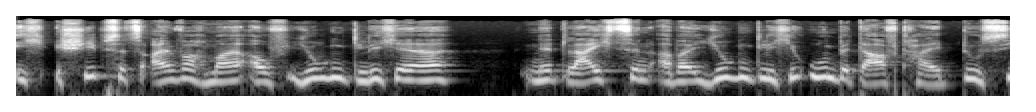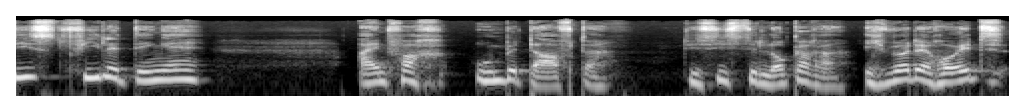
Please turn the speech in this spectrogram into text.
ich schieb's jetzt einfach mal auf jugendliche, nicht Leichtsinn, aber jugendliche Unbedarftheit. Du siehst viele Dinge einfach unbedarfter. Die siehst du lockerer. Ich würde heute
